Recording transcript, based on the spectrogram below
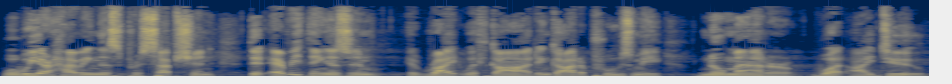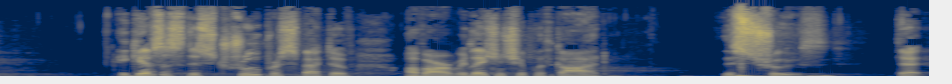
where we are having this perception that everything is in, right with God and God approves me no matter what I do. It gives us this true perspective of our relationship with God. This truth that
